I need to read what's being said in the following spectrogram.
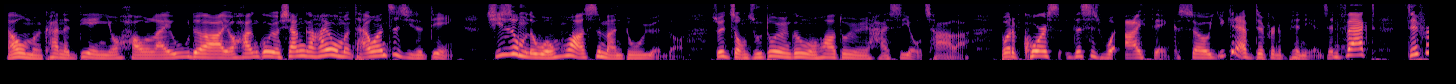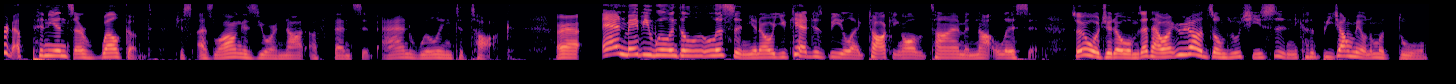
然后我们看的电影有好莱坞的啊，有韩国，有香港，还有我们台湾自己的电影。其实我们的文化是蛮多元的，所以种族多元跟文化多元还是有差啦。But of course, this is what I think. So you can have different opinions. In fact, different opinions are welcomed. just as long as you are not offensive and willing to talk. Uh, and maybe willing to listen, you know, you can't just be like talking all the time and not listen. 所以我觉得我们在台湾遇到的种族歧视，你可能比较没有那么多，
